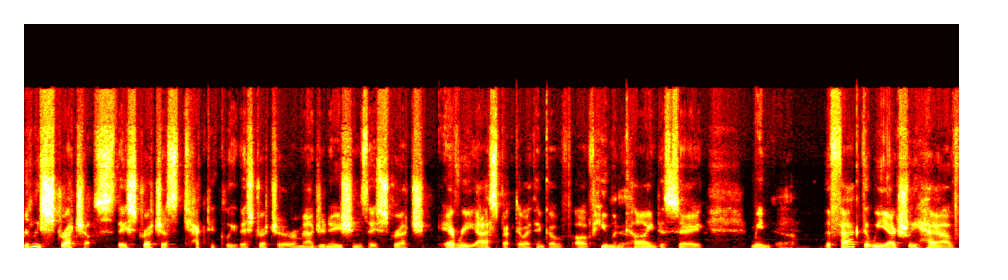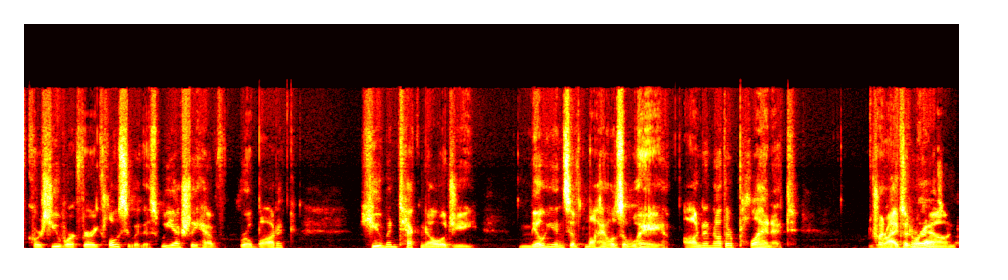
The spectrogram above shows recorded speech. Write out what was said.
really stretch us. They stretch us technically. They stretch our imaginations. They stretch every aspect of I think of of humankind yeah. to say. I mean, yeah. the fact that we actually have, of course, you work very closely with this. We actually have robotic, human technology, millions of miles away on another planet, driving around.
